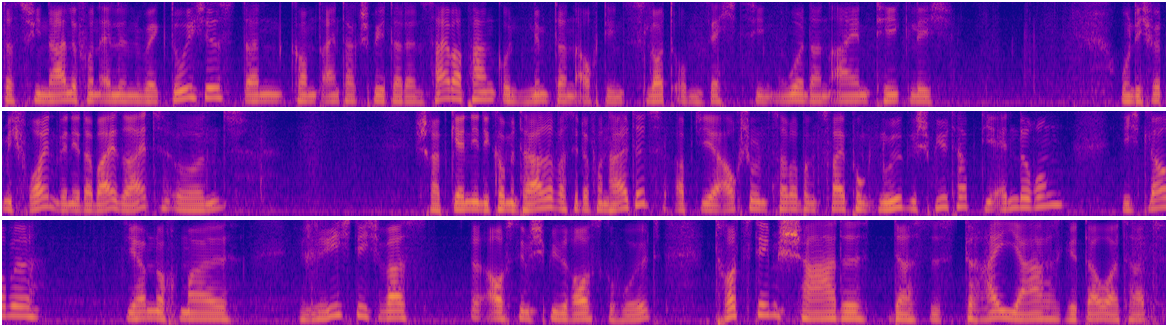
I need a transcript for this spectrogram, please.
das Finale von Alan Wake durch ist, dann kommt einen Tag später dann Cyberpunk und nimmt dann auch den Slot um 16 Uhr dann ein, täglich. Und ich würde mich freuen, wenn ihr dabei seid und Schreibt gerne in die Kommentare, was ihr davon haltet. Ob ihr auch schon Cyberpunk 2.0 gespielt habt, die Änderung. Ich glaube, die haben nochmal richtig was äh, aus dem Spiel rausgeholt. Trotzdem schade, dass es drei Jahre gedauert hat.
